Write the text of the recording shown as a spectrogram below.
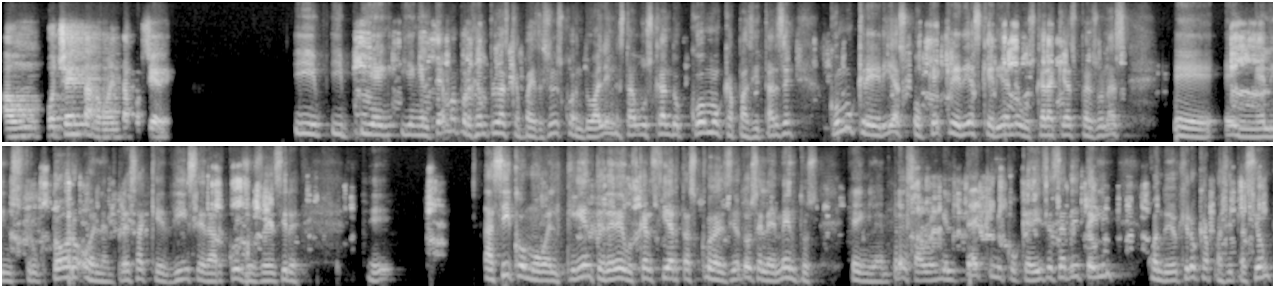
a un 80, 90%. Y, y, en, y, en, el tema, por ejemplo, las capacitaciones, cuando alguien está buscando cómo capacitarse, ¿cómo creerías o qué creerías que de buscar a aquellas personas eh, en el instructor o en la empresa que dice dar cursos? Es decir, eh, así como el cliente debe buscar ciertas cosas, ciertos elementos en la empresa o en el técnico que dice ser detailing, cuando yo quiero capacitación,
